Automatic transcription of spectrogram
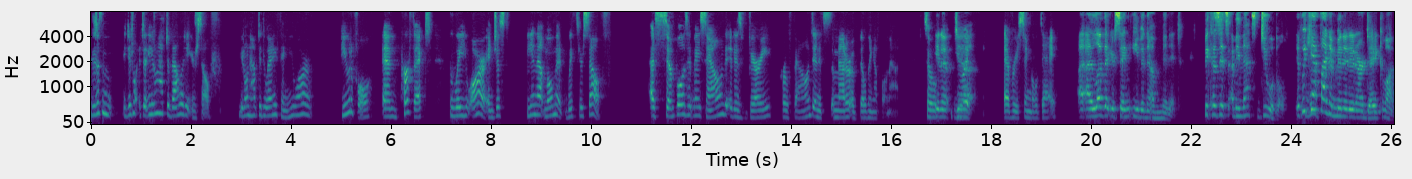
It doesn't, you don't, you don't have to validate yourself. You don't have to do anything. You are beautiful and perfect the way you are and just be in that moment with yourself. As simple as it may sound, it is very profound and it's a matter of building up on that so you know do yeah. it every single day I, I love that you're saying even a minute because it's i mean that's doable if we can't find a minute in our day come on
